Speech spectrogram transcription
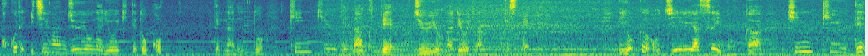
ここで一番重要な領域ってどこってなると緊急でなくて重要な領域なんですってでよく陥りやすいのが緊急で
